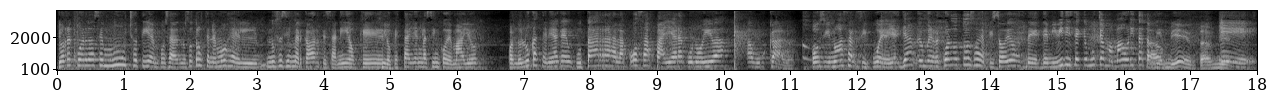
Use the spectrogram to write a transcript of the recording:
yo recuerdo hace mucho tiempo, o sea, nosotros tenemos el, no sé si es mercado de artesanía o qué, Sí. lo que está allá en la 5 de mayo, cuando Lucas tenía que encutarras a la cosa, para allá era que uno iba a buscarlo. O si no, a Salsipuede. Ya, ya me recuerdo todos esos episodios de, de mi vida y sé que muchas mamás ahorita también. También, también. Eh,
